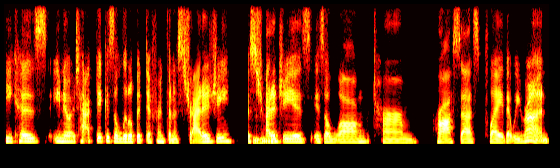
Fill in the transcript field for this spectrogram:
because, you know, a tactic is a little bit different than a strategy. A mm-hmm. strategy is is a long-term process play that we run.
